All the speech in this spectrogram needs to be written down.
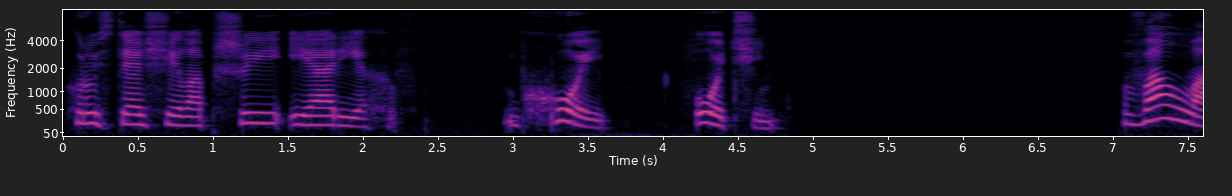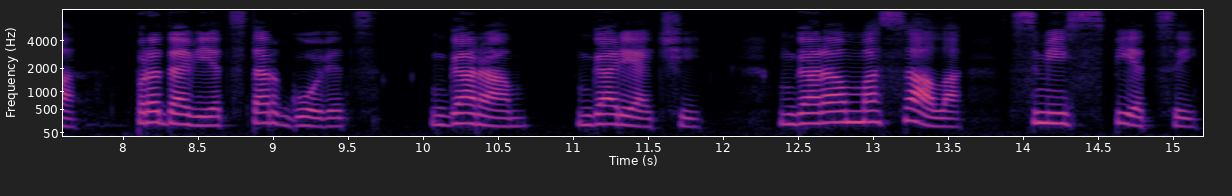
хрустящей лапши и орехов. Бхой – очень. Валла – продавец, торговец. Гарам – горячий. Гарам-масала – смесь специй.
